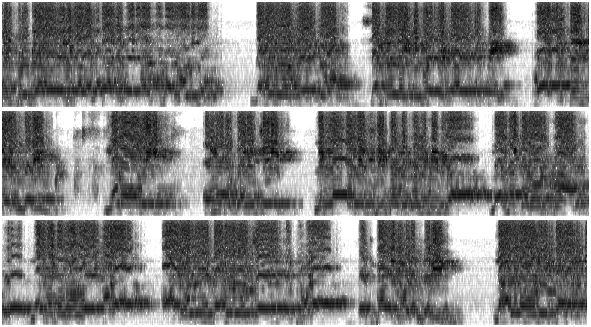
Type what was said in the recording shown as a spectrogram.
చిల్పూరు గ్రామం మీదుగా వెంకటాద్రిపేట వరకు ఉన్న రోడ్డును డబుల్ రోడ్ చేస్తూ సెంట్రల్ లైటింగ్ కూడా పెట్టాలని చెప్పి వారికి రిప్రజెంట్ చేయడం జరిగింది. మూడవది కొమ్మగుట్ట నుంచి లింగపల్లి శ్రీపతిపల్లి మీదుగా నర్మట రోడ్కు నర్మట రోడ్ వరకు కూడా ఆ రోడ్డు డబుల్ రోడ్ చేయాలని చెప్పి కూడా ప్రతిపాదన ఇవ్వడం జరిగింది. నాలుగవది పల్లగుట్ట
